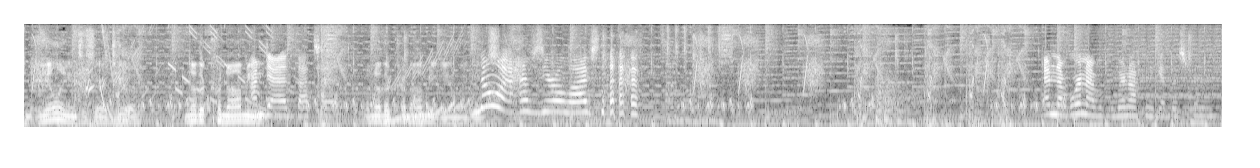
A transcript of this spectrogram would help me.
And Aliens is there too. Another Konami. I'm dead. That's it. Another Konami game, I guess. No, I have zero lives left. I'm never. We're never. We're not gonna get this finished.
